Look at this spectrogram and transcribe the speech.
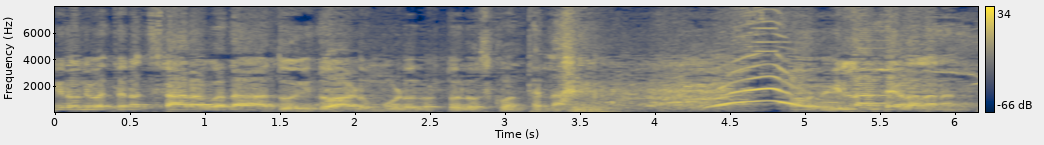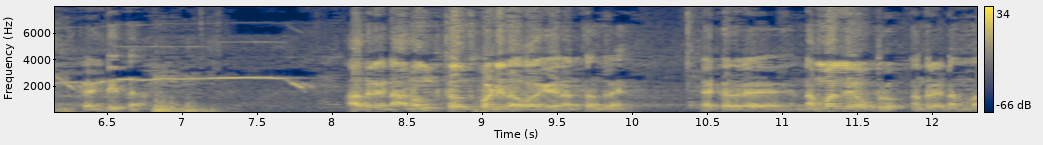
ಆಗಿರೋನು ಇವತ್ತೇನ ಸ್ಟಾರ್ ಆಗೋದ? ಅದು ಇದು, ಆಳು, ಮೂಳು, ಲೊಟ್ಟು, ಲೊಸ್ಕು ಅಂತೆಲ್ಲ. ಹೌದು, ಇಲ್ಲ ಅಂತ ಹೇಳಲ್ಲ ನಾನು, ಖಂಡಿತ. ಆದ್ರೆ ನಾನೊಂದು ಕಲ್ತ್ಕೊಂಡಿದ್ದೆ ಅವಾಗ ಏನಂತಂದ್ರೆ, ಯಾಕಂದ್ರೆ ನಮ್ಮಲ್ಲೇ ಒಬ್ರು, ಅಂದ್ರೆ ನಮ್ಮ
